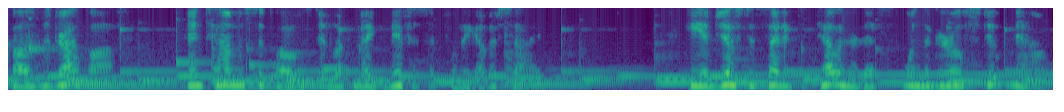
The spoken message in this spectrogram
caused the drop off, and Thomas supposed it looked magnificent from the other side. He had just decided to tell her this when the girl stooped down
